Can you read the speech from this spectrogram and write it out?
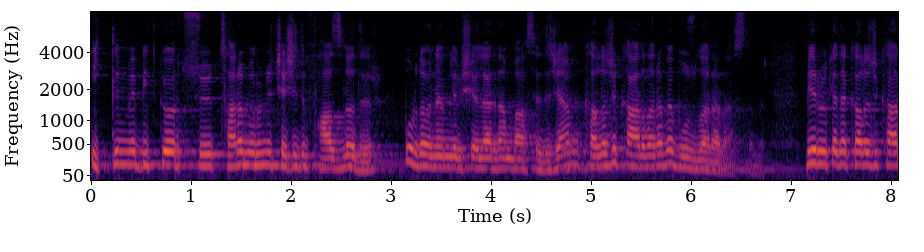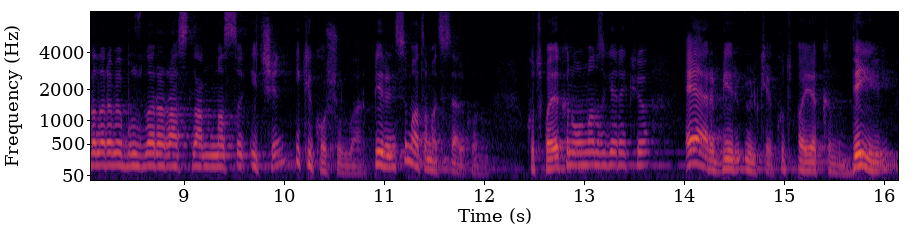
iklim ve bitki örtüsü, tarım ürünü çeşidi fazladır. Burada önemli bir şeylerden bahsedeceğim. Kalıcı karlara ve buzlara rastlanır. Bir ülkede kalıcı karlara ve buzlara rastlanması için iki koşul var. Birincisi matematiksel konum. Kutba yakın olmanız gerekiyor. Eğer bir ülke kutba yakın değil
